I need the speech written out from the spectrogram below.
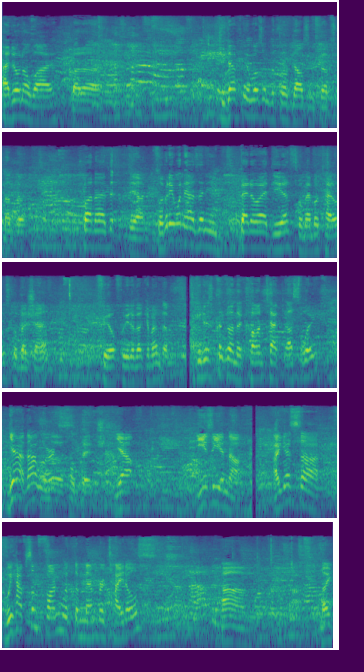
I don't know why, but uh, she definitely wasn't the 4,000 first member. But uh, th- yeah, so if anyone has any better ideas for member titles for Bajan, feel free to recommend them. You can just click on the contact us link Yeah, that on works. the homepage. Yeah, easy enough. I guess uh, we have some fun with the member titles. Um, like,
